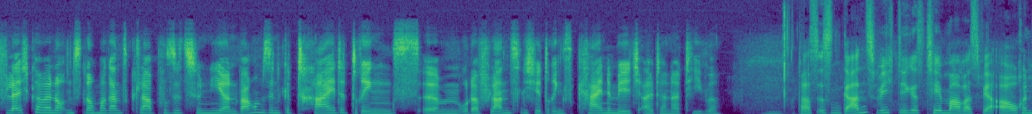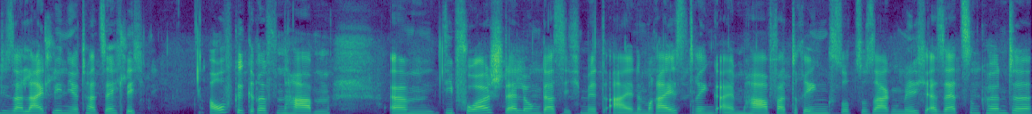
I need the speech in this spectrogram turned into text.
vielleicht können wir noch, uns nochmal ganz klar positionieren. Warum sind Getreidedrinks ähm, oder pflanzliche Drinks keine Milchalternative? Das ist ein ganz wichtiges Thema, was wir auch in dieser Leitlinie tatsächlich aufgegriffen haben ähm, die Vorstellung, dass ich mit einem Reisdrink, einem Haferdrink sozusagen Milch ersetzen könnte,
